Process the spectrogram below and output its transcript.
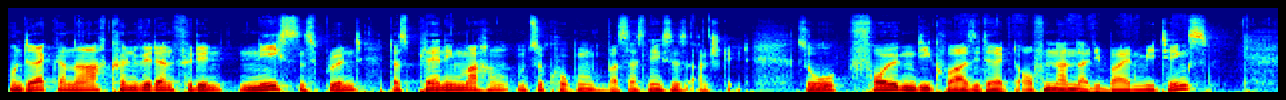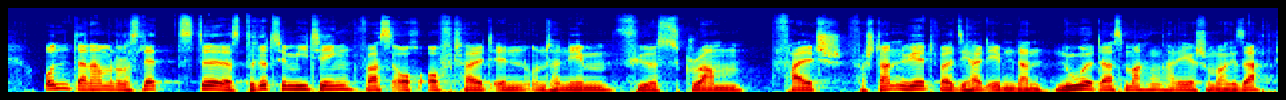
und direkt danach können wir dann für den nächsten Sprint das Planning machen, um zu gucken, was als nächstes ansteht. So folgen die quasi direkt aufeinander, die beiden Meetings. Und dann haben wir noch das letzte, das dritte Meeting, was auch oft halt in Unternehmen für Scrum falsch verstanden wird, weil sie halt eben dann nur das machen, hatte ich ja schon mal gesagt,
